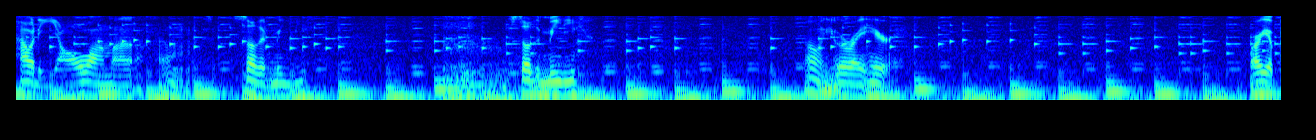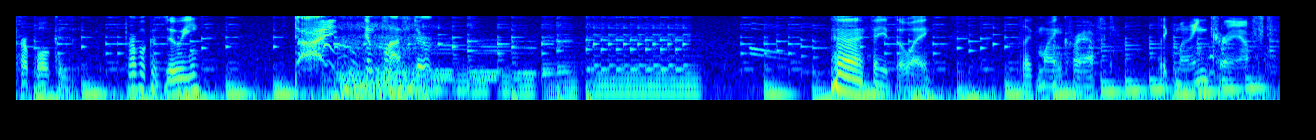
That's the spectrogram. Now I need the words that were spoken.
Howdy, y'all. I'm, uh, I'm Southern Meaty. Southern Meaty. Oh, you were right here. Are you purple? Cause purple kazooie. Die, imposter. Fades away. It's like Minecraft. Like Minecraft.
